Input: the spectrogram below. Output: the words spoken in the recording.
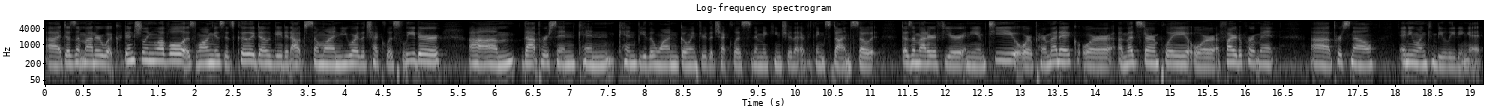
Uh, it doesn't matter what credentialing level, as long as it's clearly delegated out to someone, you are the checklist leader. Um, that person can can be the one going through the checklist and making sure that everything's done. So it doesn't matter if you're an EMT or a paramedic or a MedStar employee or a fire department uh, personnel. Anyone can be leading it.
